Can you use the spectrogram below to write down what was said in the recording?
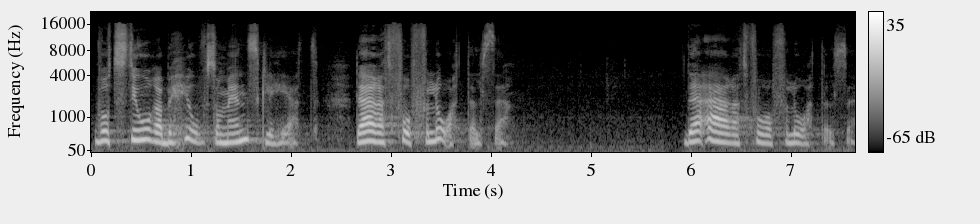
vårt stora behov som mänsklighet, det är att få förlåtelse det är att få förlåtelse.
